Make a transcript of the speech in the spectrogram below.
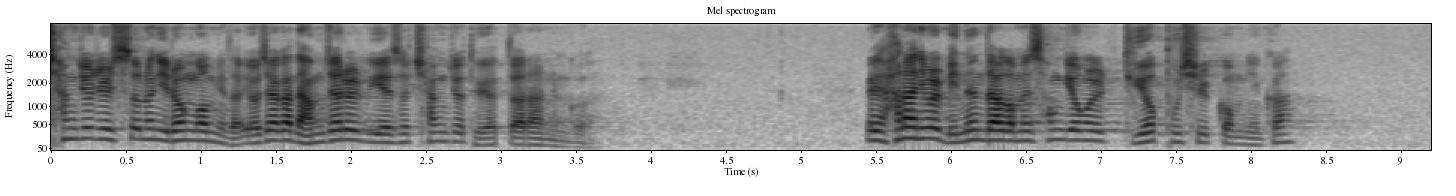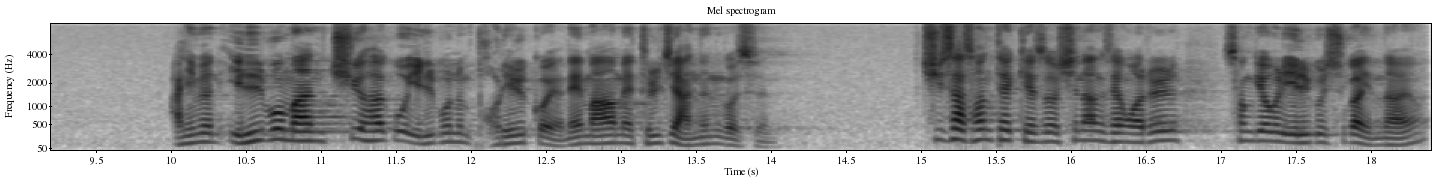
창조 질서는 이런 겁니다. 여자가 남자를 위해서 창조되었다라는 것. 하나님을 믿는다고 하면 성경을 뒤엎으실 겁니까? 아니면 일부만 취하고 일부는 버릴 거예요. 내 마음에 들지 않는 것은. 취사 선택해서 신앙생활을 성경을 읽을 수가 있나요?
